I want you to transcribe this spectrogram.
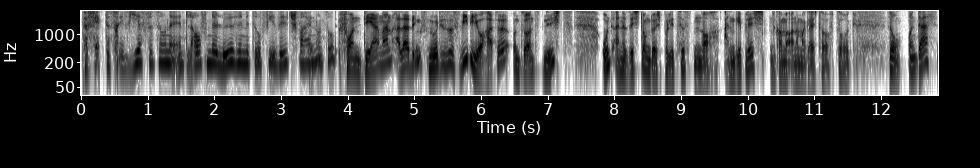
perfektes Revier für so eine entlaufene Löwe mit so viel Wildschweinen und so. Von der man allerdings nur dieses Video hatte und sonst nichts. Und eine Sichtung durch Polizisten noch, angeblich. Kommen wir auch nochmal gleich darauf zurück. So, und das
